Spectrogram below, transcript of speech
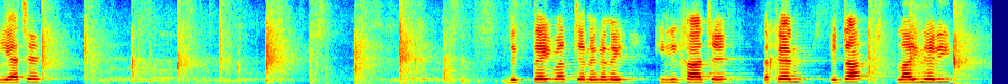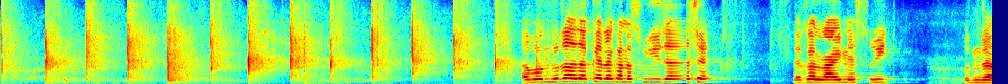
ই আছে। দেখতেই পাচ্ছেন এখানে কি লেখা আছে। দেখেন এটা লাইনেরই। বন্ধুরা দেখেন এখানে সুইচ আছে। দেখেন লাইনের সুইচ। বন্ধুরা,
